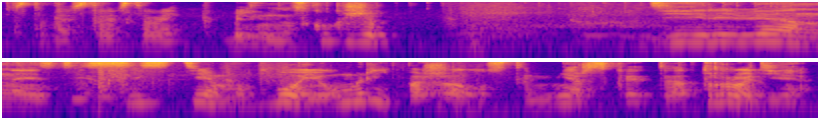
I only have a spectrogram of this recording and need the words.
Вставай, вставай, вставай. Блин, насколько же Деревянная здесь система боя. Умри, пожалуйста, мерзкое ты отродье.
